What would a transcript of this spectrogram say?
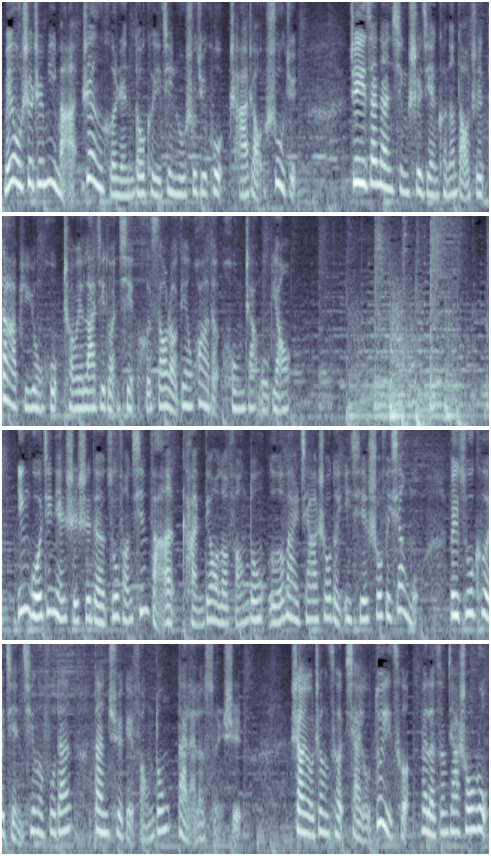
没有设置密码，任何人都可以进入数据库查找数据。这一灾难性事件可能导致大批用户成为垃圾短信和骚扰电话的轰炸目标。英国今年实施的租房新法案砍掉了房东额外加收的一些收费项目，为租客减轻了负担，但却给房东带来了损失。上有政策，下有对策。为了增加收入，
